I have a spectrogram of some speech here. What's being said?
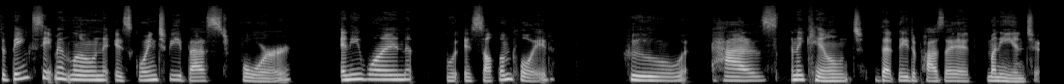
the bank statement loan is going to be best for anyone who is self employed who has an account that they deposit money into.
